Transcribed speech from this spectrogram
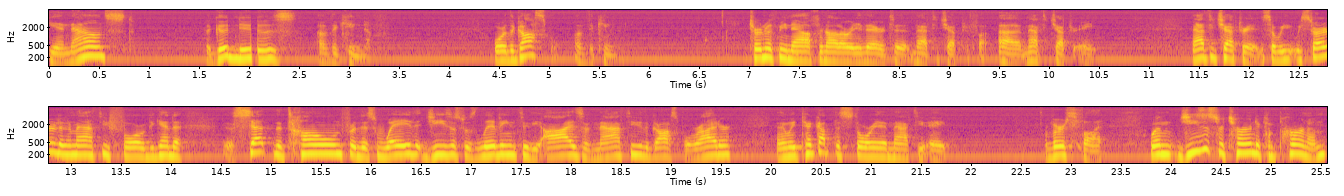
He announced the good news of the kingdom, or the gospel of the kingdom. Turn with me now, if you're not already there, to Matthew chapter, five, uh, Matthew chapter 8. Matthew chapter 8. So we, we started in Matthew 4. We began to set the tone for this way that Jesus was living through the eyes of Matthew, the gospel writer. And then we pick up the story in Matthew 8, verse 5. When Jesus returned to Capernaum,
